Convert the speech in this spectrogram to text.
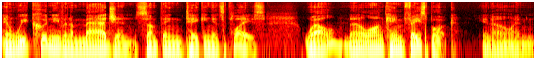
and we couldn't even imagine something taking its place. Well, then along came Facebook, you know, and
